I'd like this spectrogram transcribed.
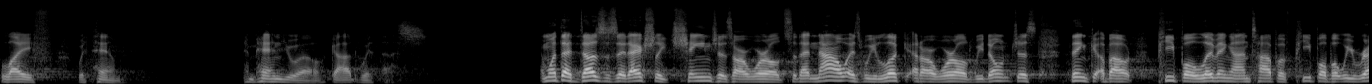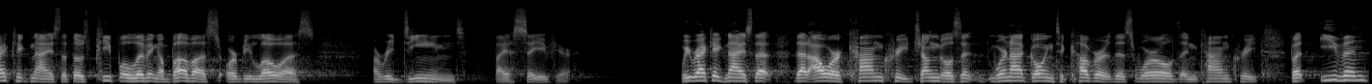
life with Him. Emmanuel, God with us. And what that does is it actually changes our world so that now, as we look at our world, we don't just think about people living on top of people, but we recognize that those people living above us or below us are redeemed by a Savior. We recognize that, that our concrete jungles, we're not going to cover this world in concrete, but even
